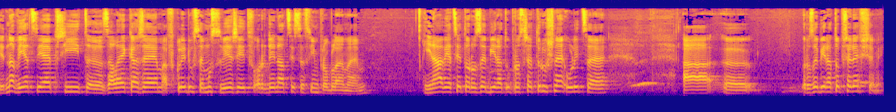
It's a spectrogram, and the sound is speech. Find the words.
Jedna věc je přijít eh, za lékařem a v klidu se mu svěřit v ordinaci se svým problémem. Jiná věc je to rozebírat uprostřed rušné ulice a e, rozebírat to přede všemi.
